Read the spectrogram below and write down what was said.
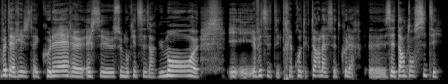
en fait, elle réagissait avec colère, euh, elle se, se moquait de ses arguments. Euh, et, en fait, c'était très protecteur là, cette colère, cette intensité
